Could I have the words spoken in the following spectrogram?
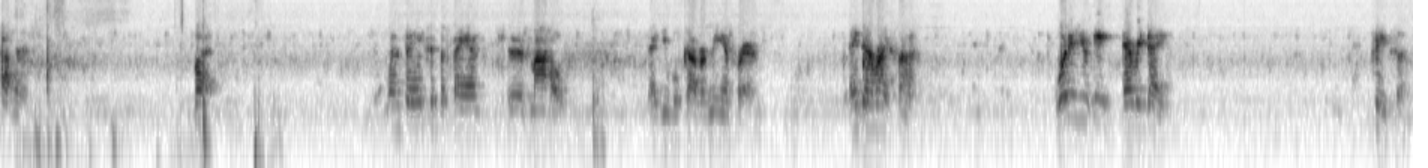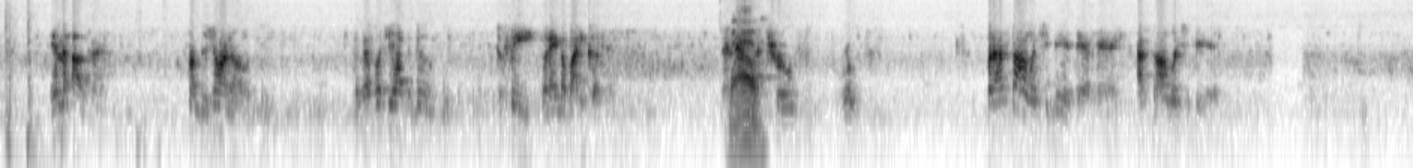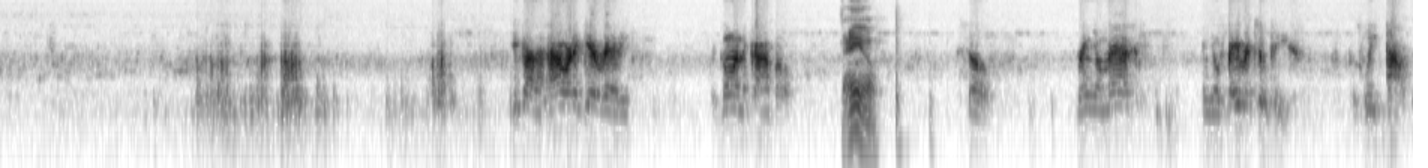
covers. But when things hit the fan, it is my hope that you will cover me in prayer. Ain't that right, son? What do you eat every day? Pizza in the oven from DiGiorno's. Because that's what you have to do to feed when ain't nobody cooking. And Wow. that's the truth root. But I saw what you did there, Mary. I saw what you did. You got an hour to get ready. We're going to Cabo. Damn. So bring your mask and your favorite two piece. Cause we out.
